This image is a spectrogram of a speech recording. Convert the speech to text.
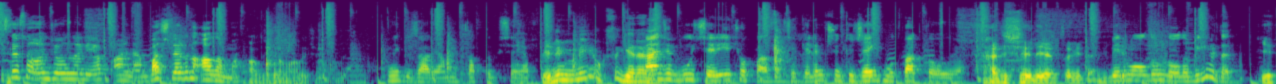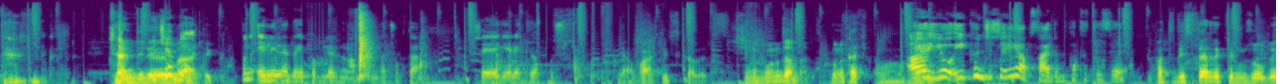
İstiyorsan önce onları yap aynen. Başlarını al ama. Alacağım alacağım alacağım. Ne güzel ya mutfakta bir şey yap. Benim mi yoksa genel mi? Bence bu içeriği çok fazla çekelim çünkü Cenk mutfakta oluyor. Sadece şöyle yapsam yeter mi? Benim olduğum da olabilir de. Yeter? Kendini Üçe övme böl. artık. Bunu elinle de yapabilirdin aslında. Çok da şeye gerek yokmuş. Ya var risk alırız. Şimdi bunu da mı? Bunu kaç? Aa, Ay yo ilk önce şeyi yapsaydım patatesi. patatesler de kırmızı oldu.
